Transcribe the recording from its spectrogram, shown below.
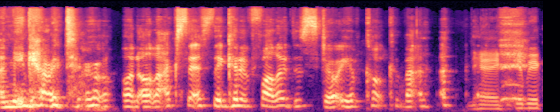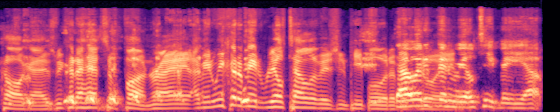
a main character on All Access? They could have followed the story of Colt Cabana. hey, give me a call, guys. We could have had some fun, right? I mean, we could have made real television. People would have that would have been real TV. Yeah.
